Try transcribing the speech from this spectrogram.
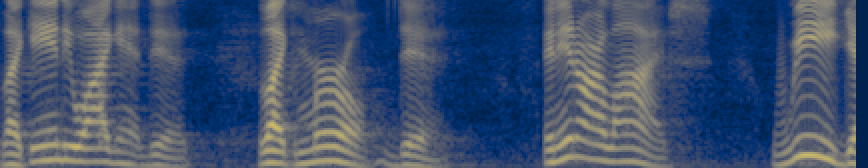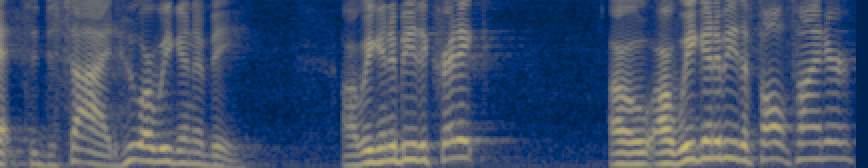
like Andy Wygant did, like Merle did. And in our lives, we get to decide who are we going to be? Are we going to be the critic? Are, are we going to be the fault finder?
